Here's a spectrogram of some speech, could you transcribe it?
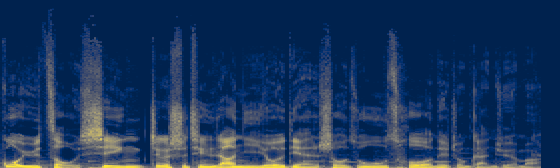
过于走心这个事情，让你有点手足无措那种感觉吗？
